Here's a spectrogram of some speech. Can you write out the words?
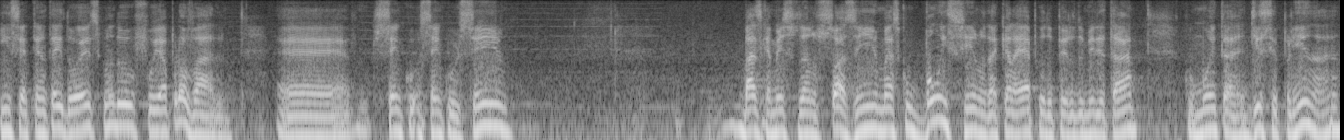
em 72, quando fui aprovado. É, sem, sem cursinho, basicamente estudando sozinho, mas com bom ensino daquela época do período militar, com muita disciplina, né?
